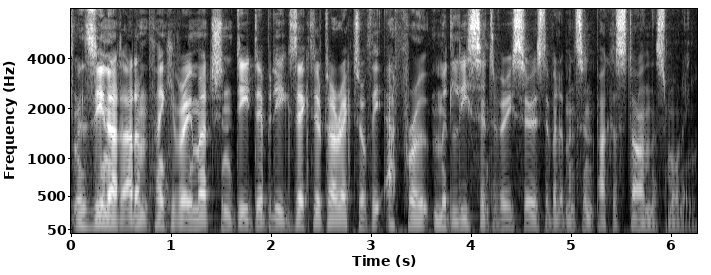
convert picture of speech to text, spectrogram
Zeenat Adam, thank you very much indeed. Deputy Executive Director of the Afro Middle East Centre. Very serious developments in Pakistan this morning.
